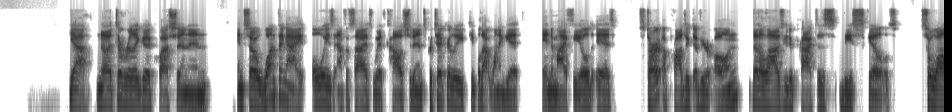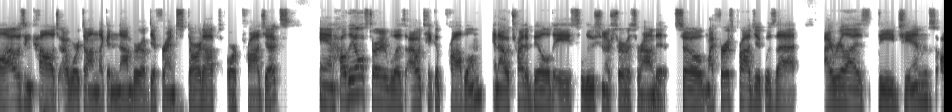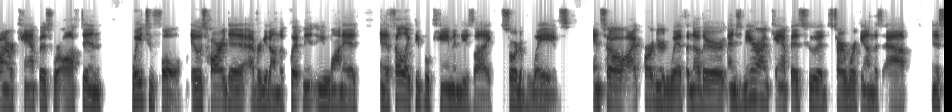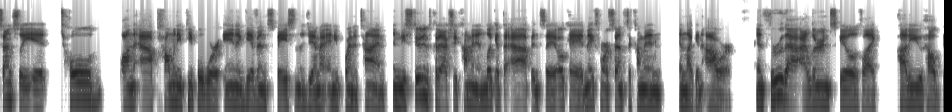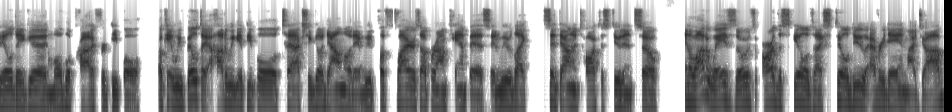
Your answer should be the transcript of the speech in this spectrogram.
Yeah, no, it's a really good question. And and so one thing I always emphasize with college students, particularly people that want to get into my field, is start a project of your own that allows you to practice these skills. So while I was in college, I worked on like a number of different startups or projects. And how they all started was I would take a problem and I would try to build a solution or service around it. So my first project was that I realized the gyms on our campus were often way too full. It was hard to ever get on the equipment you wanted. And it felt like people came in these like sort of waves. And so I partnered with another engineer on campus who had started working on this app. And essentially it told on the app how many people were in a given space in the gym at any point in time. And these students could actually come in and look at the app and say, okay, it makes more sense to come in in like an hour. And through that, I learned skills like how do you help build a good mobile product for people? okay, we've built it. How do we get people to actually go download it? And we would put flyers up around campus and we would like sit down and talk to students. So, in a lot of ways, those are the skills I still do every day in my job.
